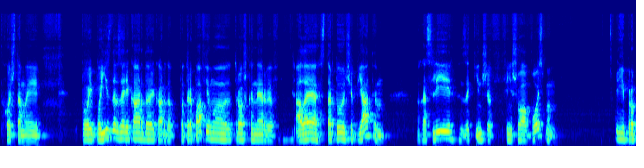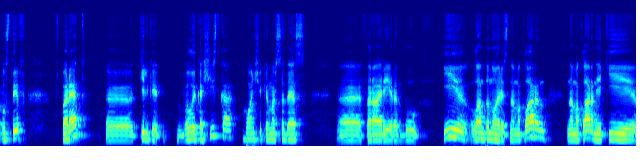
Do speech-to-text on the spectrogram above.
хоч там і поїздив за Рікардо, Рікардо потрепав йому трошки нервів, але стартуючи п'ятим, Гаслі закінчив, фінішував восьмим і пропустив вперед е, тільки велика шістка гонщики Мерседес, Феррарі і Bull, і Ландо Норріс на Макларен, на Макларен, які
